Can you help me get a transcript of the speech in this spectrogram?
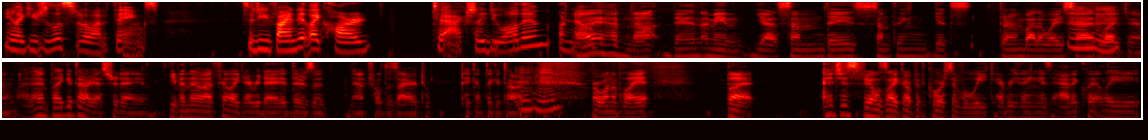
You know, like you just listed a lot of things. So do you find it like hard to actually do all them or no? I have not been. I mean, yeah, some days something gets thrown by the wayside. Mm-hmm. Like, you know, I didn't play guitar yesterday, even though I feel like every day there's a natural desire to pick up the guitar Mm-hmm. or want to play it. But it just feels like over the course of a week, everything is adequately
